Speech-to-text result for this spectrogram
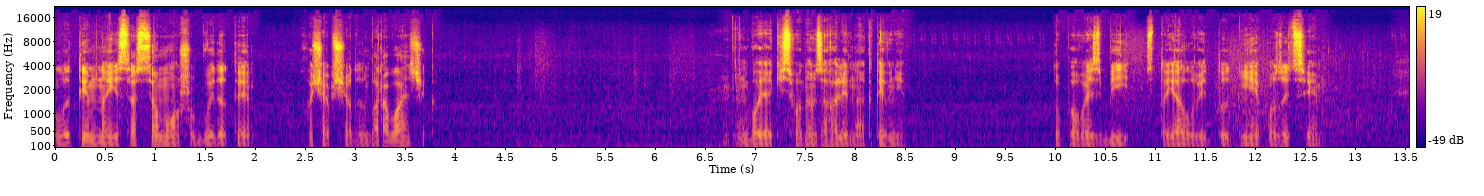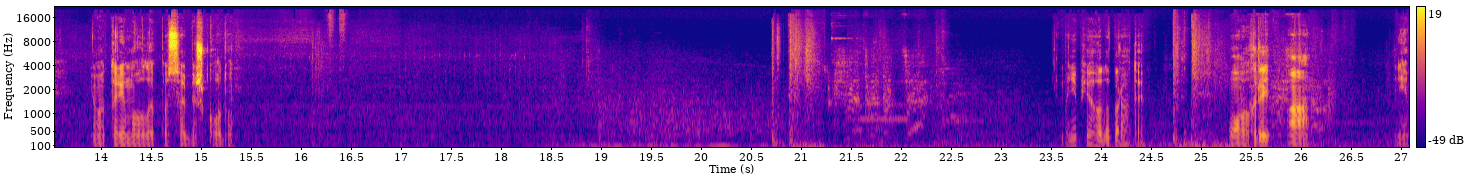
Летим на ІСа 7, щоб видати хоча б ще один барабанчик. Бо якісь вони взагалі не активні. тупо весь бій стояли від однієї позиції і отримували по собі шкоду. Мені б його добрати. О, гри. А. Ні.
